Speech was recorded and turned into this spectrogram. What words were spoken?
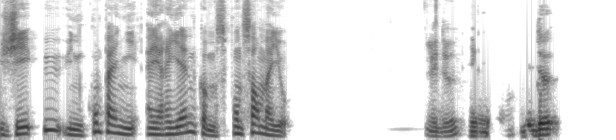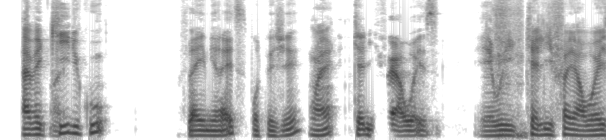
j'ai eu une compagnie aérienne comme sponsor maillot. Les deux. Les deux. Avec qui, du coup? Fly Emirates pour le PSG. Ouais. Calif Airways. Et oui, Khalifa Airways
